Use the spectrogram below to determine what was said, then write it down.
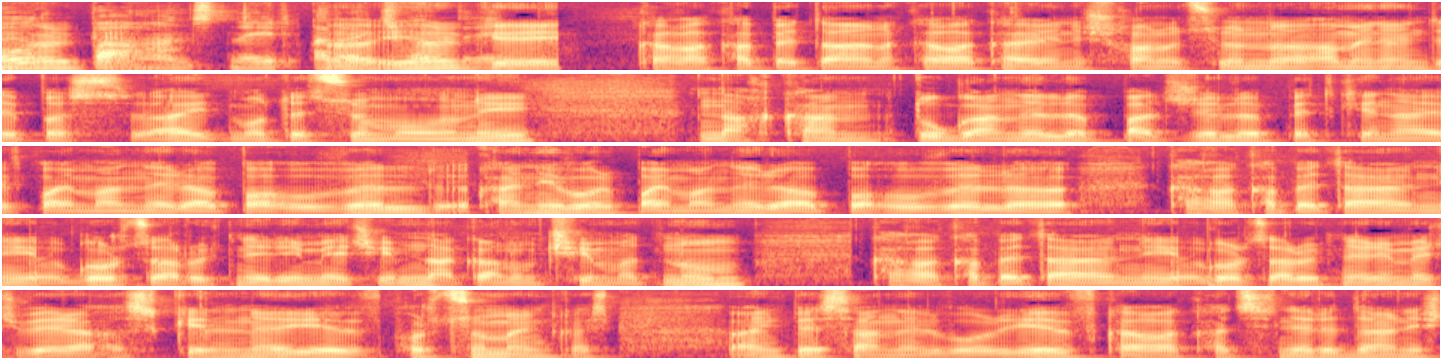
նոր պահանջներ առաջադրեն։ Իհարկե քաղաքապետարանը, քաղաքային իշխանությունը ամենայն դեպս այդ մոտեցումը ունի նախքան տուգանելը, պատժելը պետք է նաև պայմաններ ապահովել, քանի որ պայմանները ապահովելը քաղաքապետարանի գործառույթների մեջ հիմնականում չի մտնում, քաղաքապետարանի գործառույթների մեջ վերահսկելն է եւ փորձում ենք այս այնպես անել, որ եւ քաղաքացիները դրանից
